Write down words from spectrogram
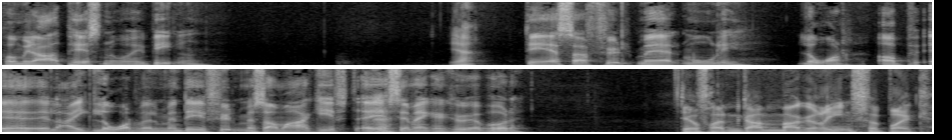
på mit eget pis nu i bilen. Ja. Det er så fyldt med alt muligt lort, op, øh, eller ikke lort vel, men det er fyldt med så meget gift, at ja. jeg simpelthen kan køre på det. Det var fra den gamle margarinfabrik.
